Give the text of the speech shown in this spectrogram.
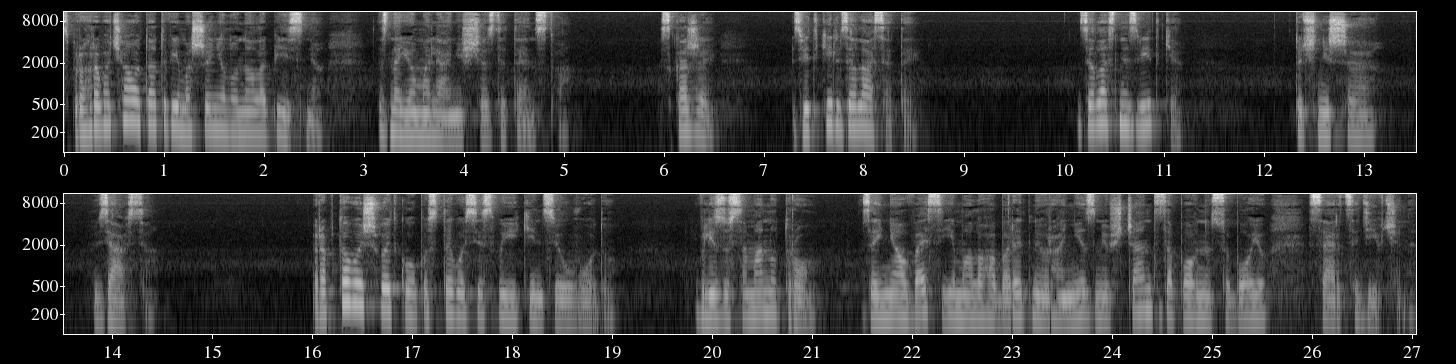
З програвача у татовій машині лунала пісня, знайома Ляні ще з дитинства. Скажи, звідкіль взялася ти? Взялась не звідки? Точніше, взявся. Раптово й швидко опустив усі свої кінці у воду, вліз у саме нутро, зайняв весь її малогабаритний організм і вщент заповнив собою серце дівчини.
